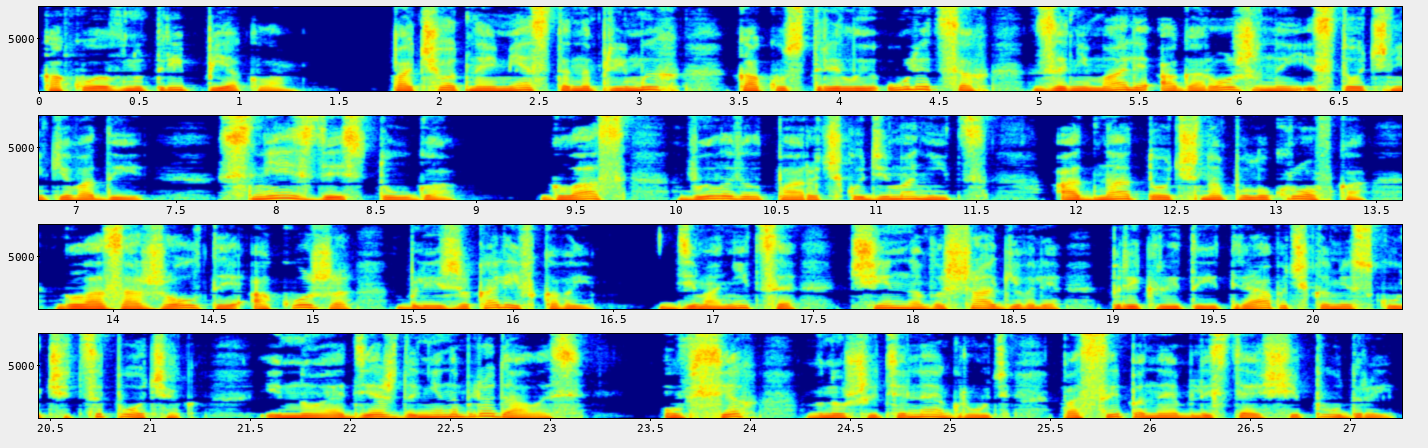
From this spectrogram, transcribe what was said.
какое внутри пекло. Почетное место на прямых, как у стрелы улицах, занимали огороженные источники воды. С ней здесь туго. Глаз выловил парочку демониц. Одна точно полукровка, глаза желтые, а кожа ближе к оливковой. Демоницы чинно вышагивали, прикрытые тряпочками с кучей цепочек. Иной одежды не наблюдалось. У всех внушительная грудь, посыпанная блестящей пудрой.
